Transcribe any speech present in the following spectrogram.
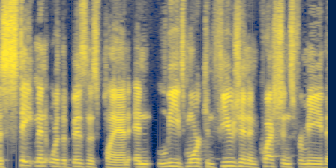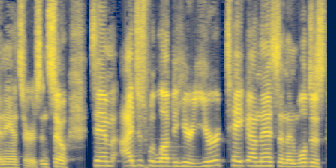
the statement or the business plan and leads more confusion and questions for me than answers. And so, Tim, I just would love to hear your take on this, and then we'll just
